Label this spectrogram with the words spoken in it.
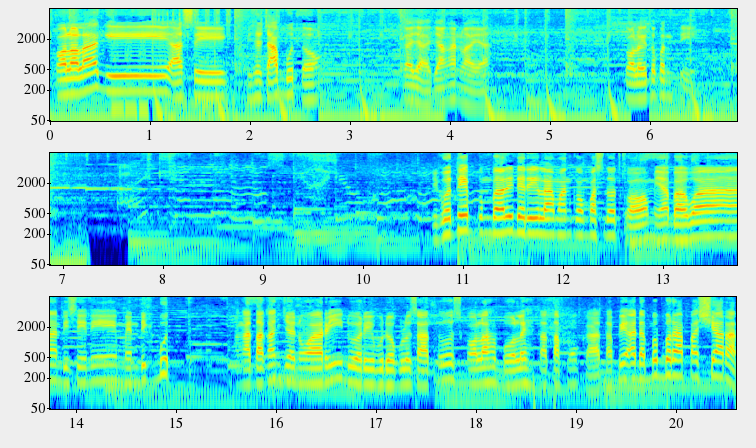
Sekolah lagi, asik. Bisa cabut dong. Enggak ya, jangan lah ya. Sekolah itu penting. Dikutip kembali dari laman kompas.com ya bahwa di sini Mendikbud mengatakan Januari 2021 sekolah boleh tatap muka tapi ada beberapa syarat.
